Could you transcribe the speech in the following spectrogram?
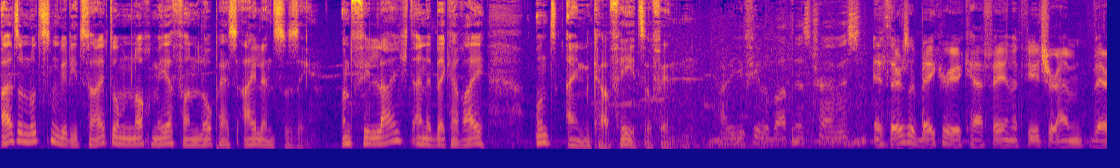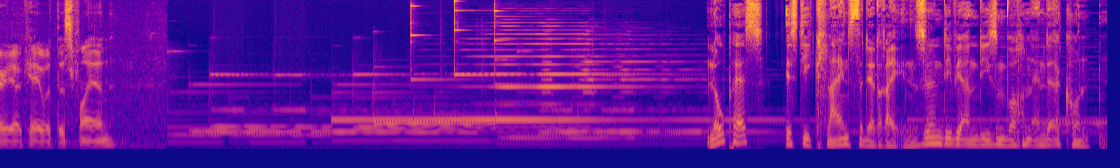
Also nutzen wir die Zeit, um noch mehr von Lopez Island zu sehen. Und vielleicht eine Bäckerei und einen Café zu finden. How do you feel about this, Travis? If there's a bakery or cafe in the future, I'm very okay with this plan. Lopez ist die kleinste der drei Inseln, die wir an diesem Wochenende erkunden.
